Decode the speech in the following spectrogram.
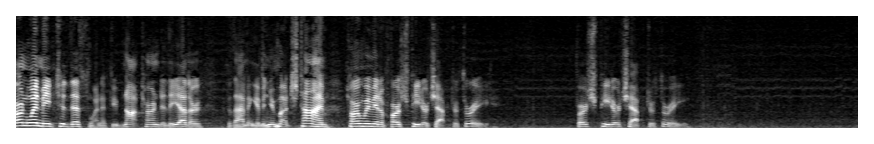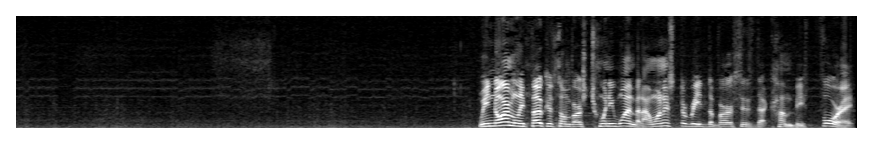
Turn with me to this one. If you've not turned to the other, because I haven't given you much time, turn with me to 1 Peter chapter 3. 1 Peter chapter 3. We normally focus on verse 21, but I want us to read the verses that come before it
